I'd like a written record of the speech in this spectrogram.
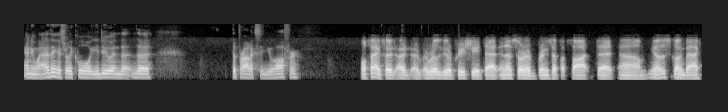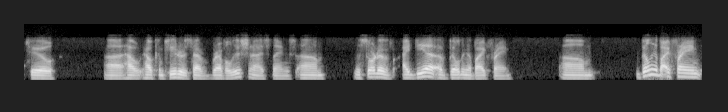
anyway, I think it's really cool what you do, and the the the products that you offer. Well, thanks. I, I, I, really do appreciate that, and that sort of brings up a thought that um, you know this is going back to uh, how how computers have revolutionized things. Um, the sort of idea of building a bike frame. Um, building a bike frame,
